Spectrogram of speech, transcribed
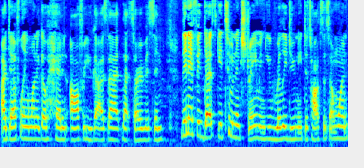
I definitely want to go ahead and offer you guys that that service. And then if it does get to an extreme and you really do need to talk to someone,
